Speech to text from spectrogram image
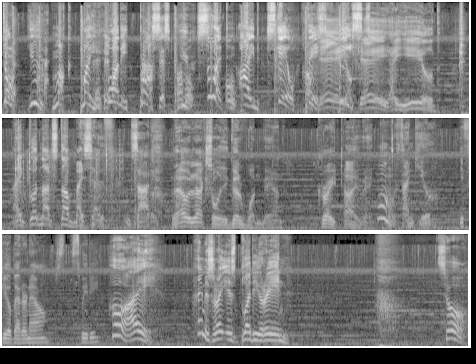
Don't you muck my bloody process, you slit-eyed, scale-faced Okay, beast! okay, I yield. I could not stop myself. I'm sorry. That was actually a good one, man. Great timing. Oh, thank you. You feel better now, sweetie? Oh, aye. I'm as right as bloody rain. So,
